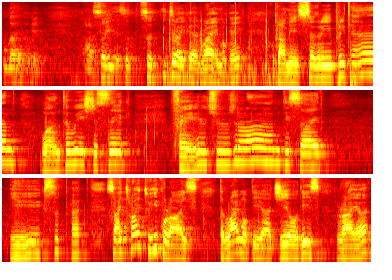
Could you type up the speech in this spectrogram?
Who got it? Okay. Uh, so, so, so it's like a rhyme, okay? Promise, agree, pretend, want, to wish, seek, fail, choose, learn, decide, expect. So I try to equalize the rhyme of the uh, God's liar,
